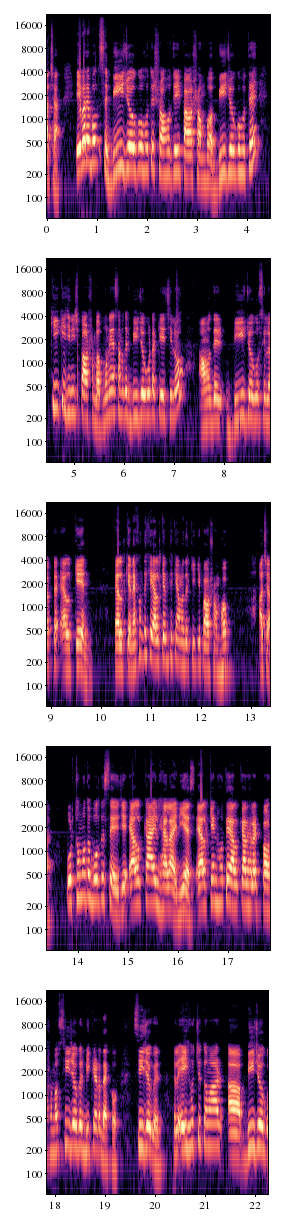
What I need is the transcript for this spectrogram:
আচ্ছা এবারে বলতেছে বি যৌগ হতে সহজেই পাওয়া সম্ভব। বি যৌগ হতে কি কি জিনিস পাওয়া সম্ভব? মনে আছে আমাদের বি যৌগটা কে ছিল? আমাদের বি যৌগ ছিল একটা অ্যালকেন। অ্যালকেন, এখন থেকে অ্যালকেন থেকে আমাদের কি কি পাওয়া সম্ভব? আচ্ছা প্রথমত বলতেছে যে অ্যালকাইল হ্যালাইড ইয়েস অ্যালকেন হতে অ্যালকাইল হ্যালাইড পাওয়া সম্ভব। সি যৌগের বিক্রিয়াটা দেখো। সি যৌগের, তাহলে এই হচ্ছে তোমার বি যৌগ।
